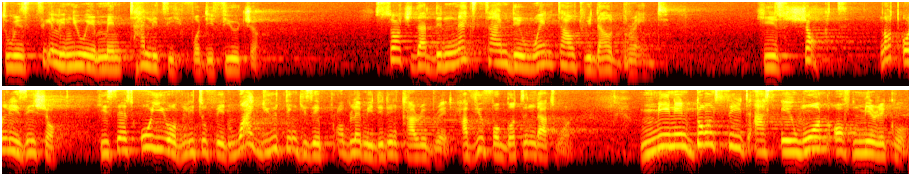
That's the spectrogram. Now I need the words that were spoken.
to instill in you a mentality for the future, such that the next time they went out without bread, he is shocked. Not only is he shocked, he says, Oh, you of little faith, why do you think it's a problem he didn't carry bread? Have you forgotten that one? Meaning, don't see it as a one off miracle.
